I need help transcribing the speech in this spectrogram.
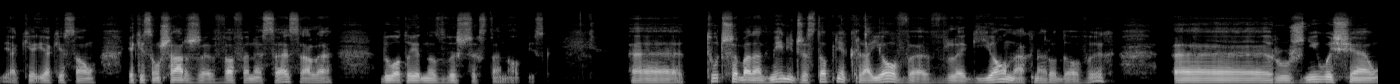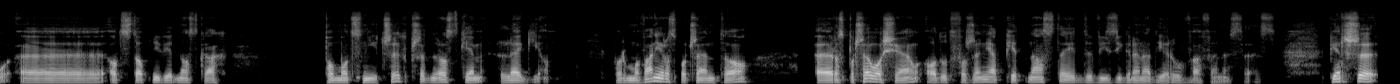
jakie, jakie, są, jakie są szarże w Waffen-SS, ale było to jedno z wyższych stanowisk. E, tu trzeba nadmienić, że stopnie krajowe w legionach narodowych e, różniły się od stopni w jednostkach pomocniczych przed rostkiem legion. Formowanie rozpoczęto E, rozpoczęło się od utworzenia 15 Dywizji Grenadierów Waffen-SS. Pierwszy e,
